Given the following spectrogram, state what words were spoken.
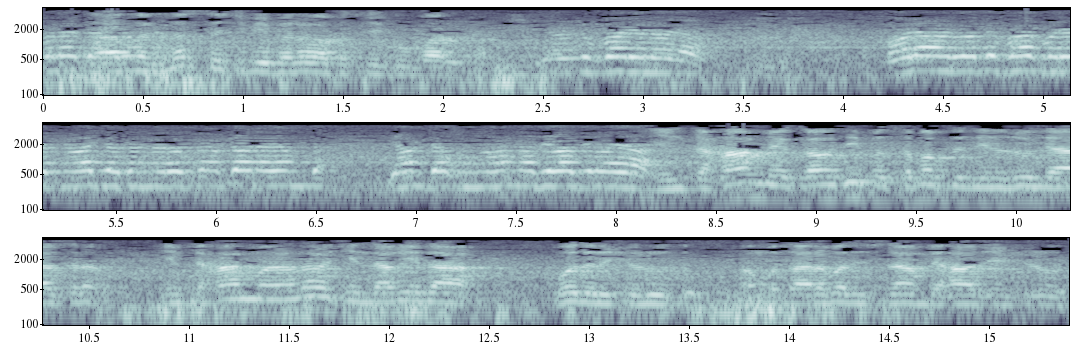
فلا تعلمون لا نستجب بنا واپس لے کفار یا کفار لا قال حضرت رسول امتحان میں قاضی پر سبب دین نزول دے اثر امتحان مانا چنداغی دا ودر شروط اور مطالبہ اسلام بہار شروط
